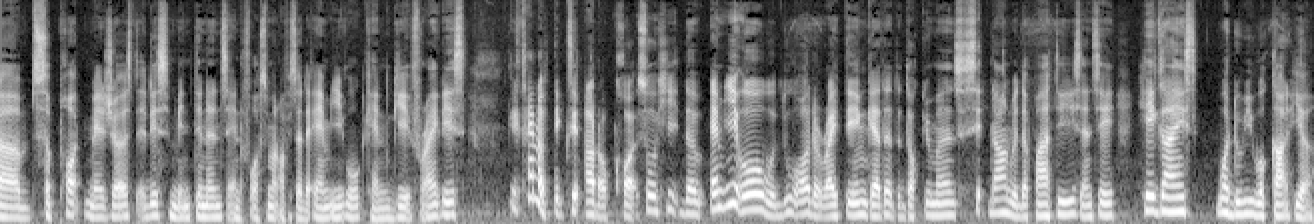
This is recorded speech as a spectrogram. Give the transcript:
um, support measures that this maintenance enforcement officer, the MEO, can give right is it kind of takes it out of court. So he, the MEO, will do all the writing, gather the documents, sit down with the parties, and say, "Hey guys, what do we work out here?"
